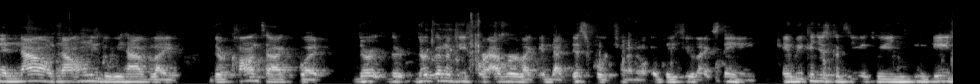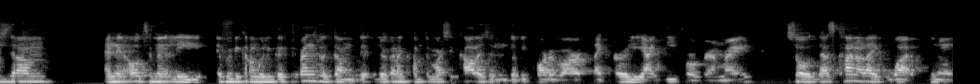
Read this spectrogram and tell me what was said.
then now not only do we have like their contact, but they're they're they're gonna be forever like in that Discord channel if they feel like staying, and we can just continue to engage them and then ultimately, if we become really good friends with them, they're going to come to Mercy College and they'll be part of our like early ID program, right? So that's kind of like what you know.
